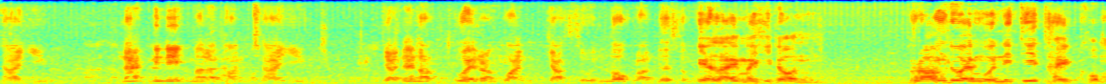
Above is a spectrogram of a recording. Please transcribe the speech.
ชายหญิง และมินิมาราธอนชายหญิง จะได้รับถ้วยรางวัลจากศูนย์โรคหลอดเลือดสมองวิทยาลัยมหิดล พร้อมด้วยมูลนิธิไทยคม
